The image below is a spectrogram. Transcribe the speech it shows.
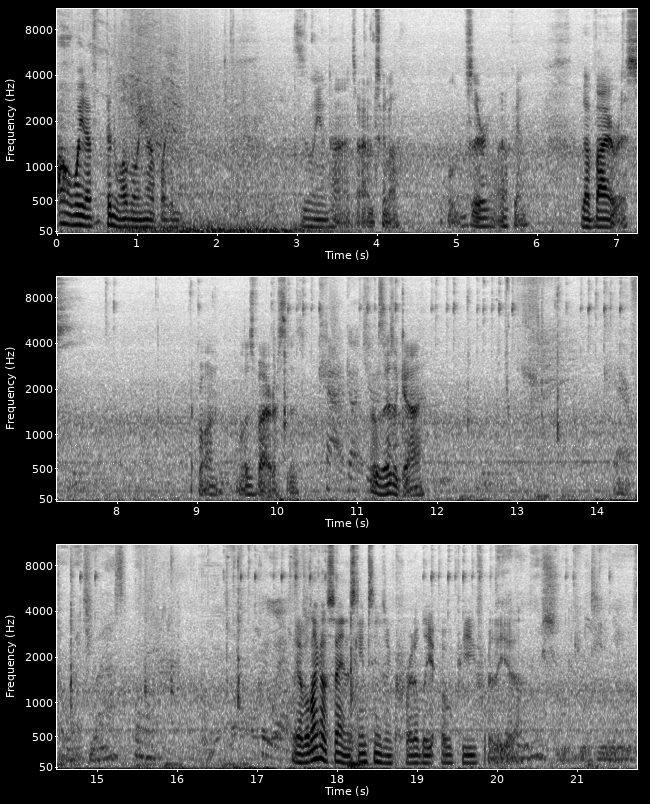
Oh, wait, I've been leveling up like a zillion times. Alright, I'm just gonna... Observe, okay. The virus. Everyone loves viruses. Cat got your Oh, there's a guy. Careful what you ask for. Yeah, but like I was saying, this game seems incredibly OP for the. Uh, Evolution continues.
